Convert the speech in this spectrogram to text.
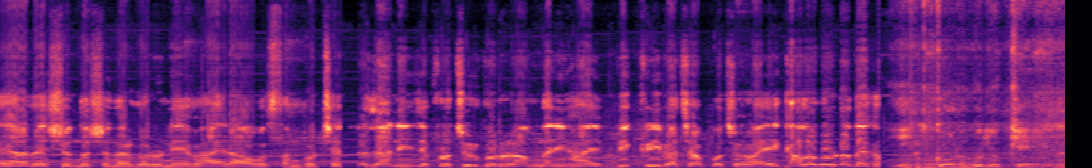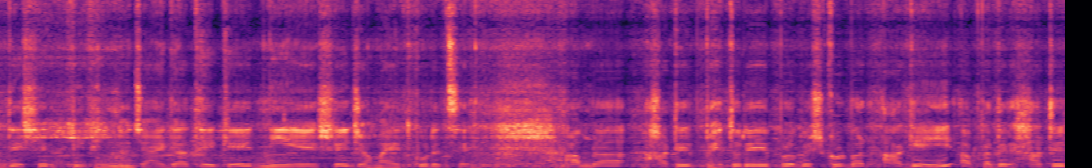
এখানে বেশ সুন্দর সুন্দর গরু নিয়ে ভাইরা অবস্থান করছে। জানি যে প্রচুর গরুর আমদানি হয়, বিক্রি বেচাও প্রচুর হয়। এই কালো গরুটা দেখা গরুগুলোকে দেশের বিভিন্ন জায়গা থেকে নিয়ে এসে জমায়েত করেছে। আমরা হাটের ভেতরে প্রবেশ করবার আগেই আপনাদের হাটের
